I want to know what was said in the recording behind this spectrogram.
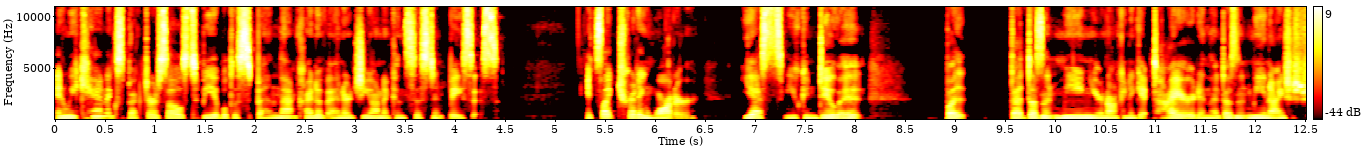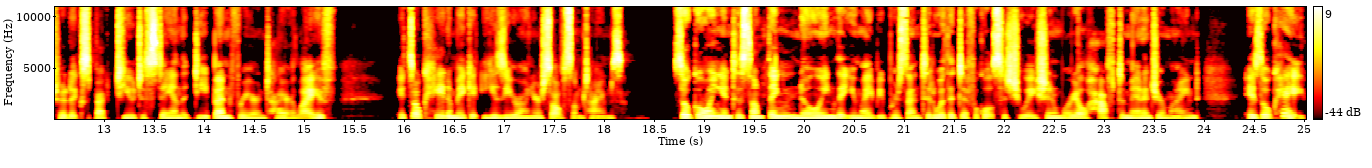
and we can't expect ourselves to be able to spend that kind of energy on a consistent basis. It's like treading water. Yes, you can do it, but that doesn't mean you're not going to get tired, and that doesn't mean I should expect you to stay on the deep end for your entire life. It's okay to make it easier on yourself sometimes. So, going into something knowing that you might be presented with a difficult situation where you'll have to manage your mind is okay.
